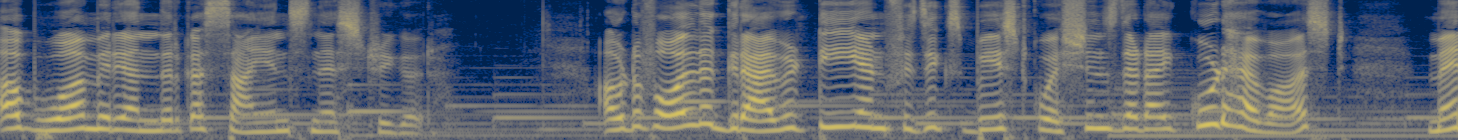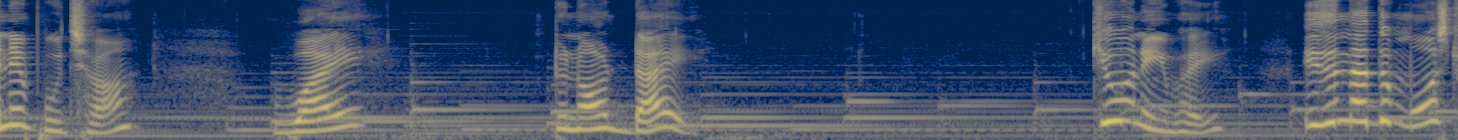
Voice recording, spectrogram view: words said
अब हुआ मेरे अंदर का science ness trigger out of all the gravity and physics based questions that I could have asked मैंने पूछा वाई टू नॉट डाई क्यों नहीं भाई? Isn't that the most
